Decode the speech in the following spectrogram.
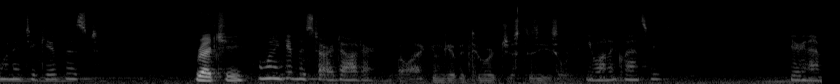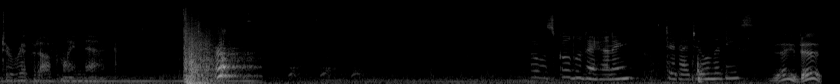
wanted to give this. To, Reggie. I want to give this to our daughter. Well, I can give it to her just as easily. You want it, Clancy? You're gonna have to rip it off my neck. How was school today, honey? Did I do one of these? Yeah, you did.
